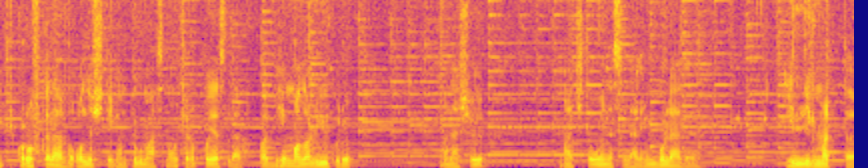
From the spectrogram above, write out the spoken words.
epikrovkalarni olish degan tugmasini o'chirib qo'yasizlar va bemalol yugurib mana shu matchda o'ynasalaring bo'ladi. Ellik marta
